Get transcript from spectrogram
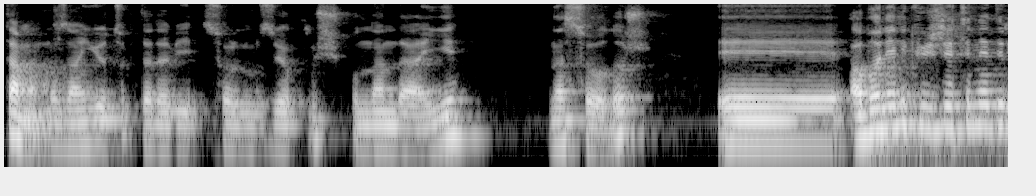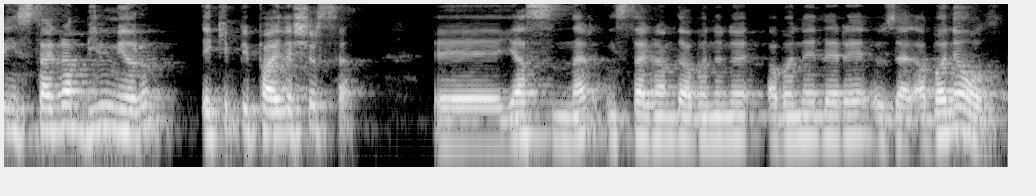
Tamam o zaman YouTube'da da bir sorunumuz yokmuş. Bundan daha iyi. Nasıl olur? Ee, abonelik ücreti nedir? Instagram bilmiyorum. Ekip bir paylaşırsa e, yazsınlar. Instagram'da abone, abonelere özel abone ol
